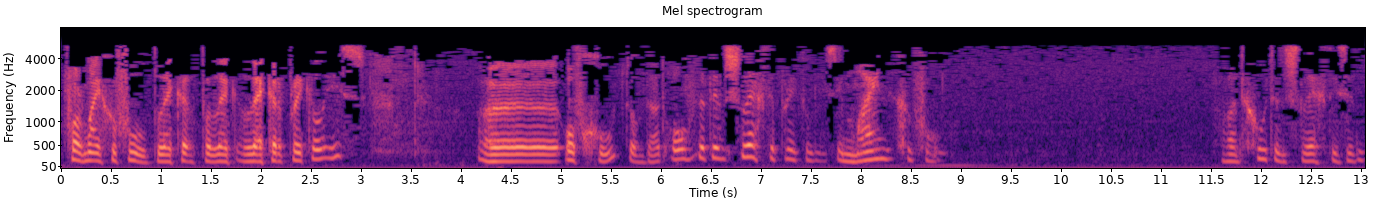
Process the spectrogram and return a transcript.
voor mijn gevoel, lekker, lekker prikkel is. Uh, of goed, of dat, of dat een slechte prikkel is, in mijn gevoel. Want goed en slecht is een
